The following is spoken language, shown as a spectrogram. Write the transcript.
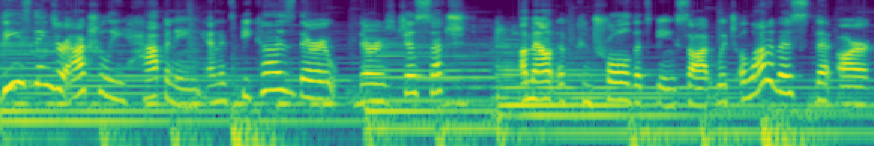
these things are actually happening and it's because there there's just such amount of control that's being sought which a lot of us that are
